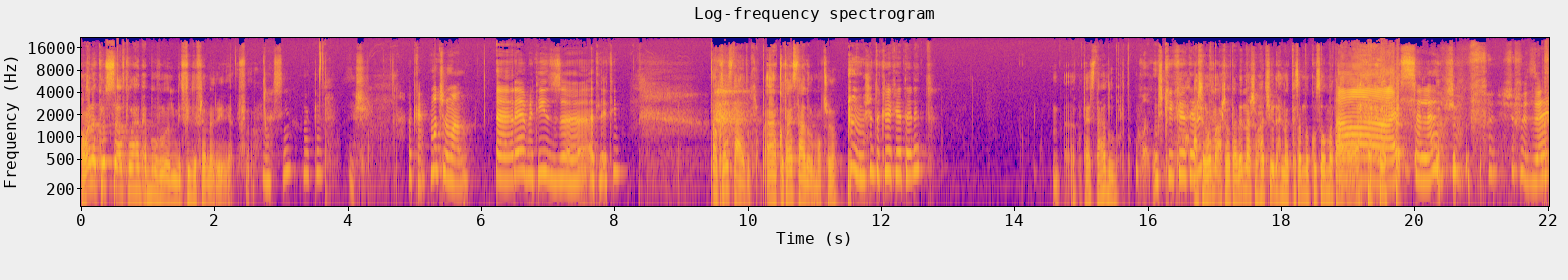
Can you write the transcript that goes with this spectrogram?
هو أنا كروس أكتر واحد بحبه midfield في ريال مدريد يعني ف ماشي okay ماشي. okay الماتش اللي بعده آه، ريال بيتيز آه، اتلتي أنا كنت عايز تعادل. أنا كنت عايز تعادل الماتش ده. مش انت كده كده تالت؟ كنت عايز تعادل برضه. مش كده كده تالت؟ عشان هم عشان تعادلنا عشان محدش يقول إحنا كسبنا الكوسة هم تعادلوا. آه يا سلام. شوف شوف إزاي.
